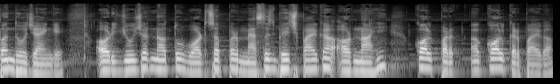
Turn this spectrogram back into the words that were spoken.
बंद हो जाएँगे। और यूज़र ना तो व्हाट्सएप पर मैसेज भेज पाएगा और ना ही कॉल पर कॉल कर पाएगा।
